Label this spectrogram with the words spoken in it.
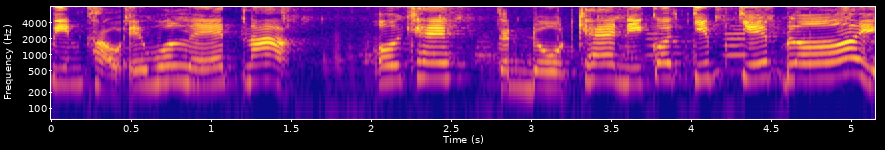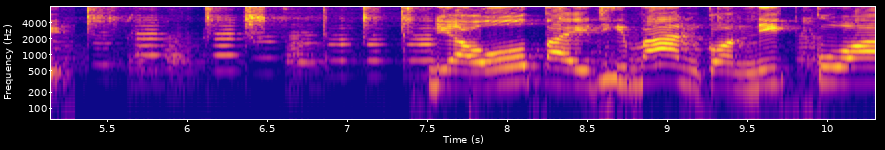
ปีนเขาเอเวอเรสต์นะ โอเค กระโดดแค่นี้ก็จิ๊บจิ๊บเลย เดี๋ยวไปที่บ้านก่อนดีกว่า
